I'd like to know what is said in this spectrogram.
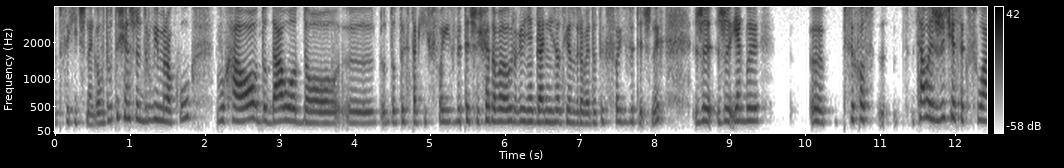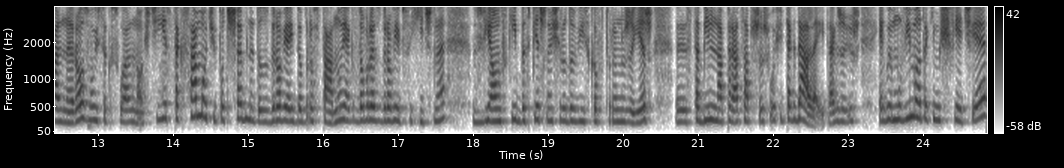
y, psychicznego. W 2002 roku WHO dodało do, y, do, tych takich swoich wytycznych, Światowa Organizacja Zdrowia do tych swoich wytycznych, że, że jakby y, psychos... całe życie seksualne, rozwój seksualności jest tak samo ci potrzebny do zdrowia i dobrostanu, jak dobre zdrowie psychiczne, związki, bezpieczne środowisko, w którym żyjesz, y, stabilna praca, przyszłość i tak dalej. Także już jakby mówimy o takim świecie,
